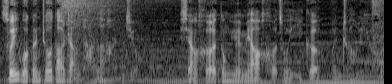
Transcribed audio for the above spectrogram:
所以我跟周道长谈了很久，想和东岳庙合作一个文创礼盒。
